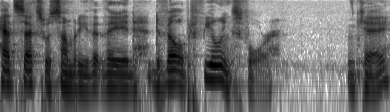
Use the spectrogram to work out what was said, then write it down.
had sex with somebody that they'd developed feelings for, okay,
